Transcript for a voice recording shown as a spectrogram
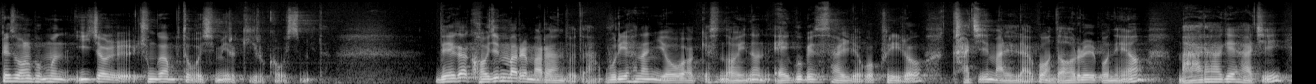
그래서 오늘 보면 2절 중간부터 보시면 이렇게 기록하고 있습니다. 내가 거짓말을 말하는도다. 우리 하나님 여호와께서 너희는 애굽에서 살려고 그리로 가지 말라고 너를 보내어 말하게 하지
